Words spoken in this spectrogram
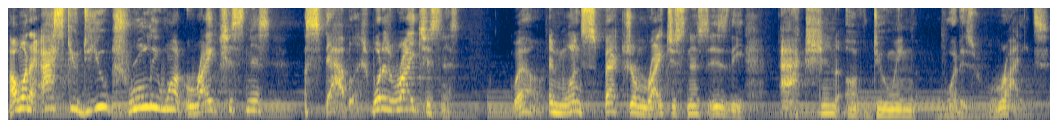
I want to ask you do you truly want righteousness established? What is righteousness? Well, in one spectrum, righteousness is the action of doing what is right.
